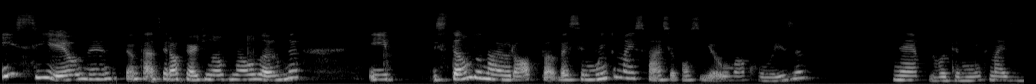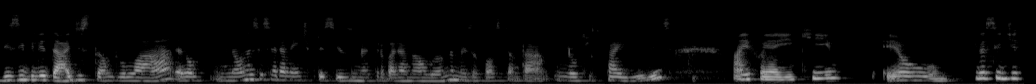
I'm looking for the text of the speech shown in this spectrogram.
E se eu, né, tentar ser au pair de novo na Holanda e estando na Europa vai ser muito mais fácil eu conseguir alguma coisa, né? Vou ter muito mais visibilidade estando lá. Eu não, não necessariamente preciso né, trabalhar na Holanda, mas eu posso tentar em outros países. Aí foi aí que eu decidi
